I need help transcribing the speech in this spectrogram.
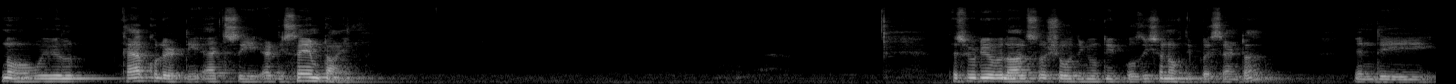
No, we will calculate the HC at the same time. This video will also show you the position of the placenta in the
